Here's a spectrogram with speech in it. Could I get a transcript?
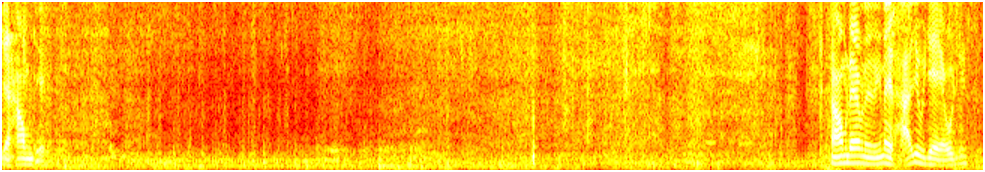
Dạ không chị. Không, đem này cái này thả vô dèo chứ.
